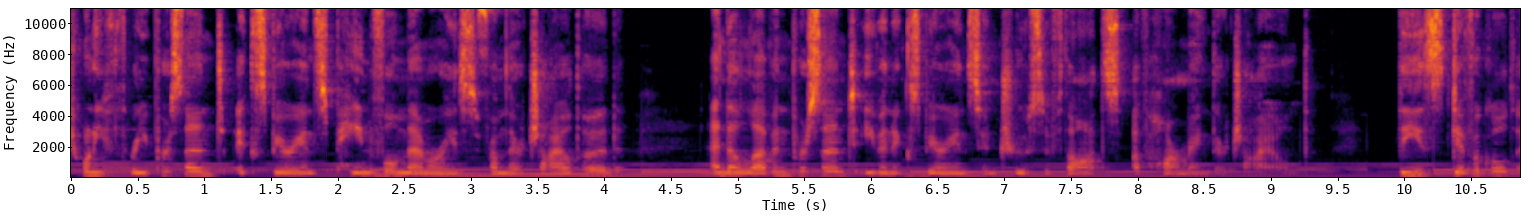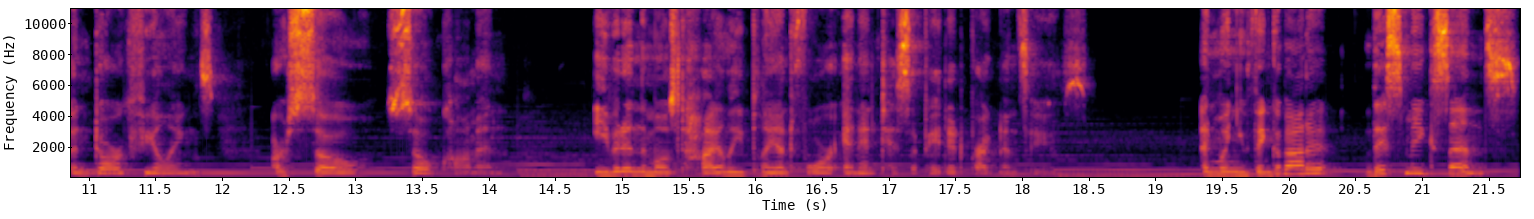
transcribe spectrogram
23% experienced painful memories from their childhood, and 11% even experienced intrusive thoughts of harming their child. These difficult and dark feelings are so, so common, even in the most highly planned for and anticipated pregnancies. And when you think about it, this makes sense.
